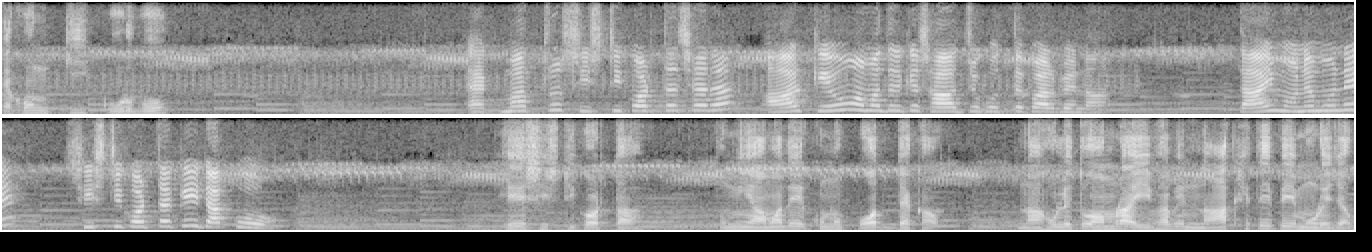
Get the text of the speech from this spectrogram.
এখন কি করব? একমাত্র সৃষ্টিকর্তা ছাড়া আর কেউ আমাদেরকে সাহায্য করতে পারবে না। তাই মনে মনে সৃষ্টিকর্তাকেই ডাকো। হে সৃষ্টিকর্তা তুমি আমাদের কোনো পথ দেখাও। না হলে তো আমরা এইভাবে না খেতে পেয়ে মরে যাব।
